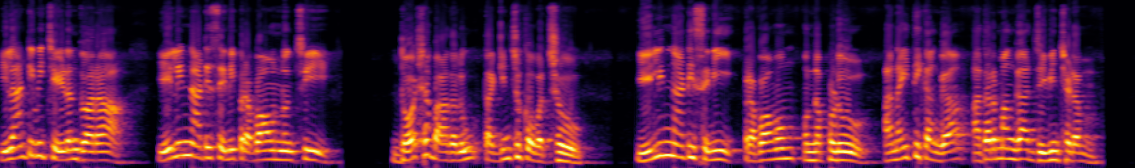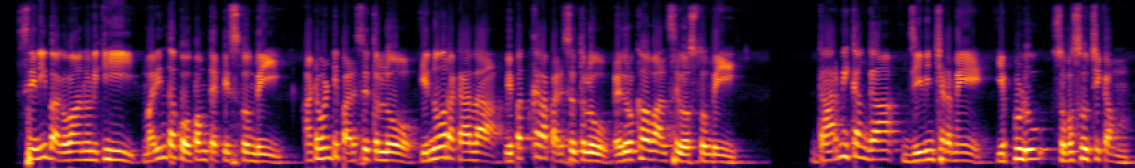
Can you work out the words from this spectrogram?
ఇలాంటివి చేయడం ద్వారా ఏలినాటి శని ప్రభావం నుంచి దోష బాధలు తగ్గించుకోవచ్చు. ఏలినాటి శని ప్రభావం ఉన్నప్పుడు అనైతికంగా అధర్మంగా జీవించడం. శని భగవానునికి మరింత కోపం తెప్పిస్తుంది. అటువంటి పరిస్థితుల్లో ఎన్నో రకాల విపత్కర పరిస్థితులు ఎదుర్కోవాల్సి వస్తుంది. ధార్మికంగా జీవించడమే ఎప్పుడూ శుభసూచికం.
